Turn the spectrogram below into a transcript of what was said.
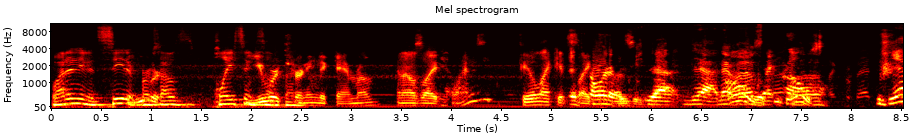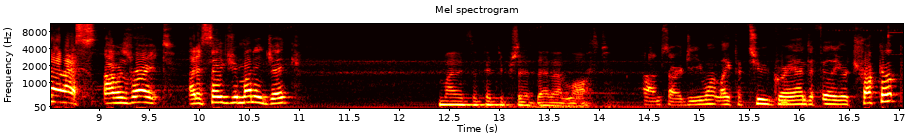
Well, I didn't even see it at You first. were- I was placing You were turning the camera, and I was like, Yeah. why does it feel like it's, it's like sort of- fuzzy? yeah, yeah. No, I Oh, was like, it's close. uh, yes, I was right. I just saved you money, Jake. Minus the 50% that I lost. Oh, I'm sorry. Do you want like the two grand to fill your truck up?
